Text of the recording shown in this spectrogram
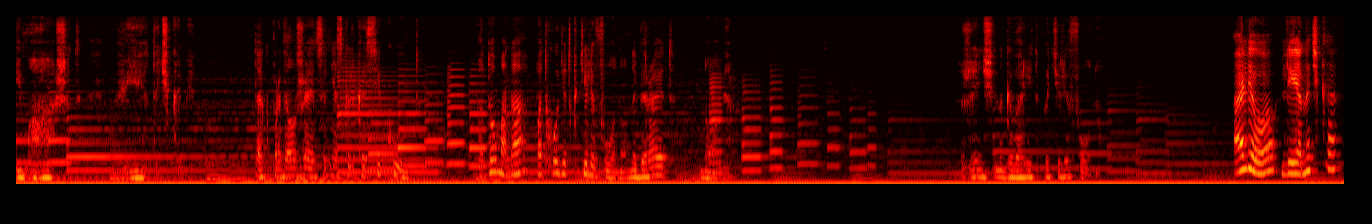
и машет веточками. Так продолжается несколько секунд. Потом она подходит к телефону, набирает номер. Женщина говорит по телефону. Алло, Леночка.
